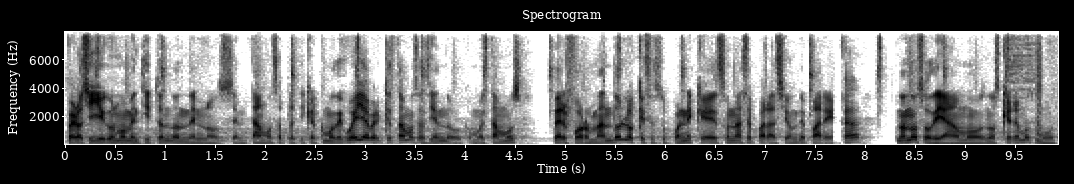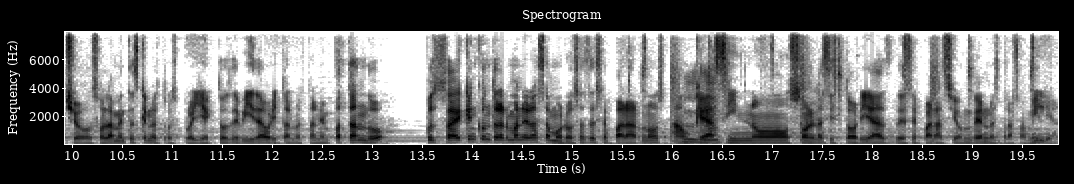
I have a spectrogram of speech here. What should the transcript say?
pero sí llegó un momentito en donde nos sentamos a platicar como de, güey, a ver qué estamos haciendo, como estamos performando lo que se supone que es una separación de pareja, no nos odiamos, nos queremos mucho, solamente es que nuestros proyectos de vida ahorita no están empatando pues hay que encontrar maneras amorosas de separarnos, aunque Ujú. así no son las historias de separación de nuestra familia.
